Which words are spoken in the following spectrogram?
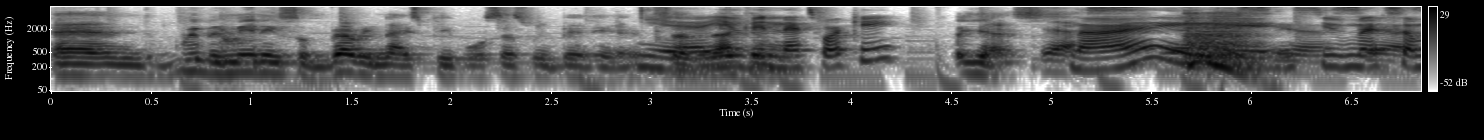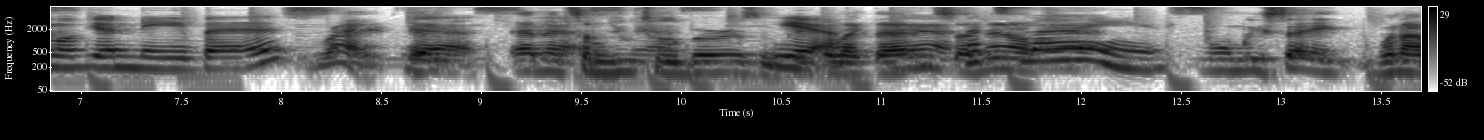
And we've been meeting some very nice people since we've been here. so Yeah, that I you've been can- networking. Yes. Yes. Nice. Yes, You've met yes. some of your neighbors. Right. And- Yes, And, then yes, some yes. YouTubers and Yeah. people like that. Yeah. So That's now nice. when we say when I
